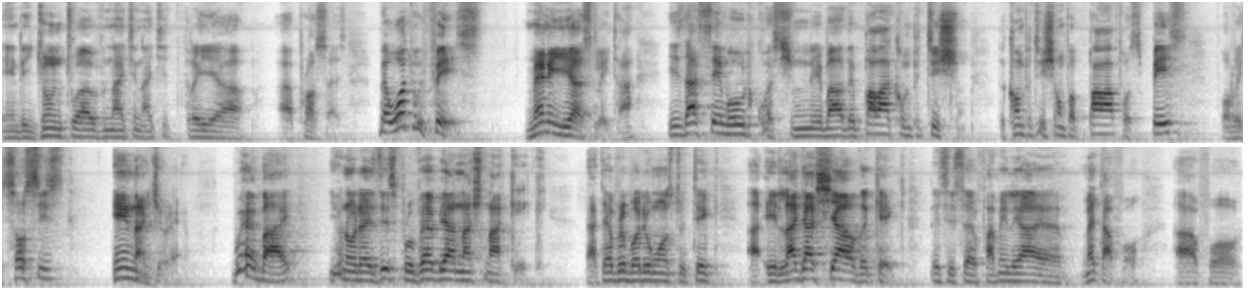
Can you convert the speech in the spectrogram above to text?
in the June 12, 1993 uh, uh, process. But what we face many years later is that same old question about the power competition, the competition for power, for space, for resources in Nigeria, whereby, you know, there's this proverbial national cake that everybody wants to take uh, a larger share of the cake. This is a familiar uh, metaphor uh, for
